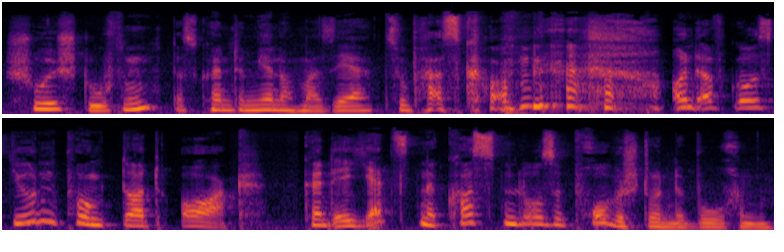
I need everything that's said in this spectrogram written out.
Schulstufen. Das könnte mir nochmal sehr zu Pass kommen. und auf gostudent.org könnt ihr jetzt eine kostenlose Probestunde buchen.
